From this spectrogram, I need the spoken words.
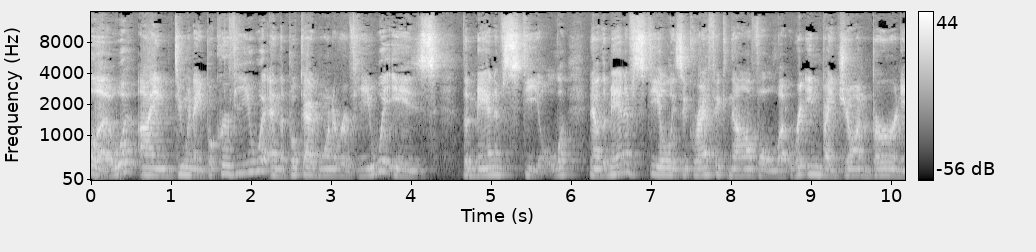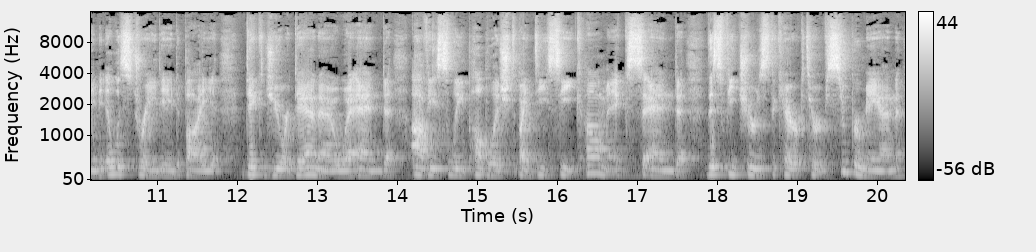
Hello, I'm doing a book review, and the book I want to review is the Man of Steel. Now, The Man of Steel is a graphic novel written by John Byrne and illustrated by Dick Giordano, and obviously published by DC Comics. And this features the character of Superman,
